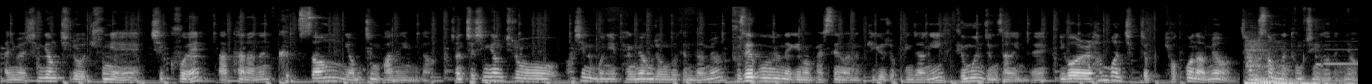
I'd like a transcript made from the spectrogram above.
아니면 신경치료 중에 직후에 나타나는 급성 염증 반응입니다. 전체 신경치료 하시는 분이 100명 정도 된다면 두세 분에게만 발생하는 비교적 굉장히 드문 증상인데 이걸 한번 직접 겪고 나면 참을 수 없는 통증이거든요.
